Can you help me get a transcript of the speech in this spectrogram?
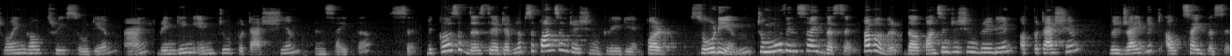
throwing out 3 sodium and bringing in 2 potassium inside the cell. Because of this, there develops a concentration gradient for sodium to move inside the cell. However, the concentration gradient of potassium will drive it outside the cell.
